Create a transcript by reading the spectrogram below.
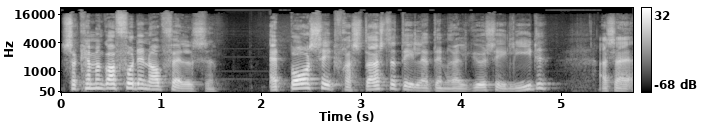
så kan man godt få den opfattelse, at bortset fra størstedelen af den religiøse elite, altså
